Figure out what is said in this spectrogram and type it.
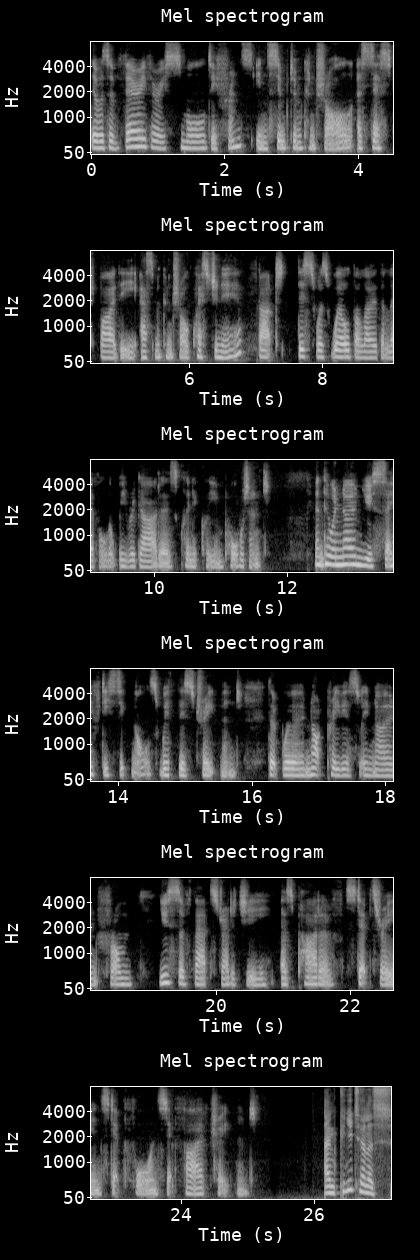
there was a very, very small difference in symptom control assessed by the Asthma Control Questionnaire, but this was well below the level that we regard as clinically important. And there were no new safety signals with this treatment that were not previously known from use of that strategy as part of step three and step four and step five treatment. And can you tell us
